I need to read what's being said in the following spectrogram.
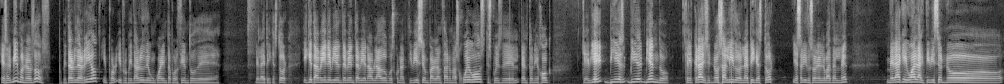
es el mismo en los dos. Propietario de Riot y, propietario de un 40% de, de la Epic Store. Y que también, evidentemente, habían hablado pues con Activision para lanzar más juegos después del, Tony Hawk. Que vi, viendo que el Crash no ha salido en la Epic Store y ha salido solo en el Battle.net, me da que igual a Activision no,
